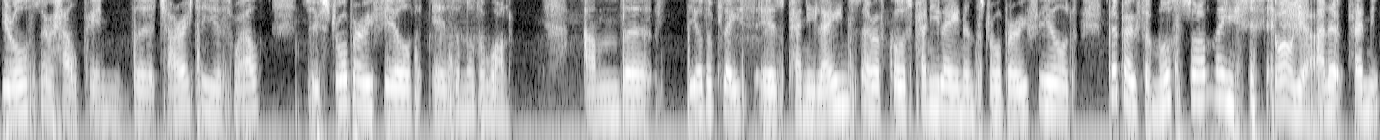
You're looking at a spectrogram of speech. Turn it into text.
you're also helping the charity as well. So Strawberry Field is another one, and the the other place is Penny Lane. So of course Penny Lane and Strawberry Field, they're both a must, aren't they? Oh yeah. and at Penny,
